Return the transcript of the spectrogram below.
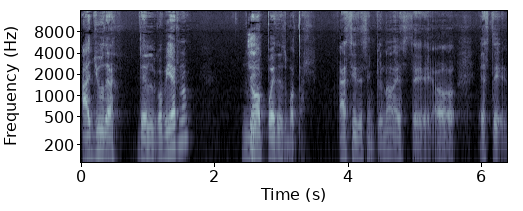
ayuda del gobierno, no puedes votar. Así de simple, ¿no? Este, o, este,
